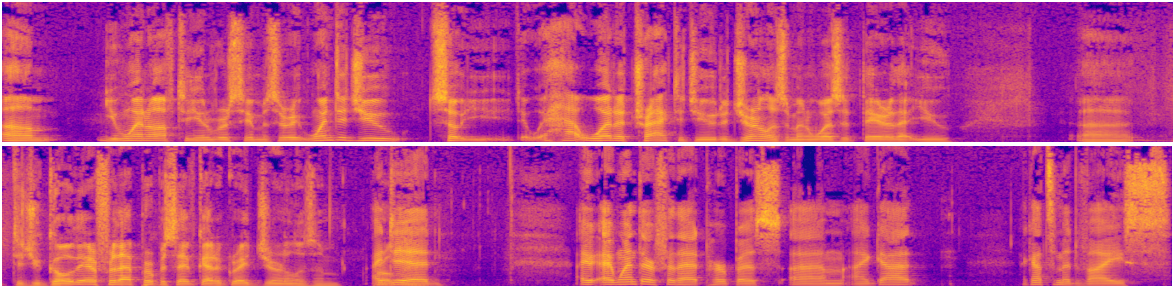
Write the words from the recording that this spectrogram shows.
Um, you went off to University of Missouri. When did you? So, you, how, what attracted you to journalism, and was it there that you? Uh, did you go there for that purpose? They've got a great journalism. Program. I did. I, I went there for that purpose. Um, I got I got some advice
